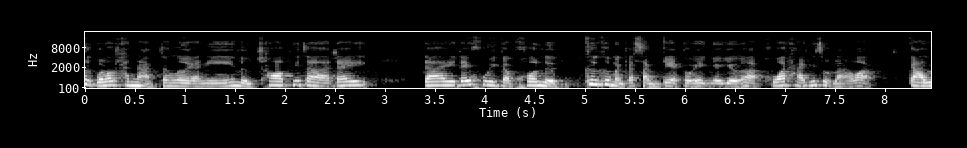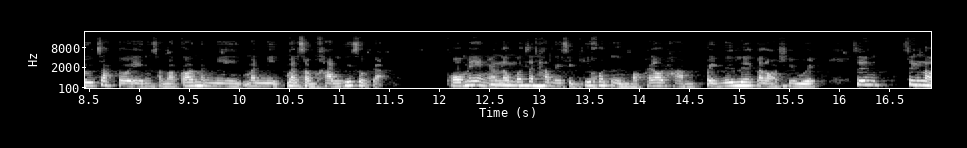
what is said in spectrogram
สึกว่าเราถนัดจังเลยอันนี้ หรือชอบที่จะได้ได้ได้คุยกับคนหรือคือคือเหมือนกับสังเกตตัวเองเยอะๆอะ่ะเพราะว่าท้ายที่สุดแล้วอะ่ะการรู้จักตัวเองสำหรับก้อยมันมีมันมีมันสำคัญที่สุดอะ่ะ เพราะไม่อย่างนั้นเราก็จะทำในสิ่งที่คนอื่นบอกให้เราทำไปเรื่อยๆตลอดชีวิต ซึ่งซึ่งเรา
